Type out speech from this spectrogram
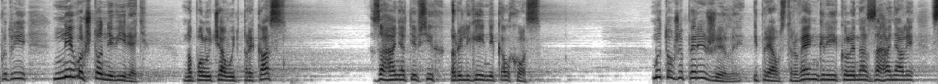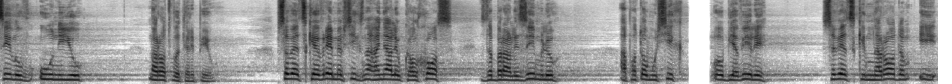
котрі ні во що не вірять, но получають приказ заганяти всіх релігійний колхоз. Ми то вже пережили і при Австро-Венгрії, коли нас заганяли силу в унію, народ витерпів. В совєтське время всіх заганяли в колхоз, забирали землю, а потім усіх об'явили совєтським народом і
